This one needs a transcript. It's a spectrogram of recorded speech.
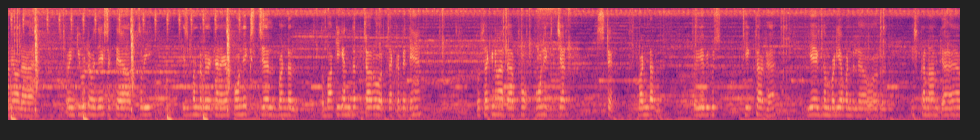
आने वाला है? तो इंक्यूबेटर में देख सकते हैं आप सभी। इस बंडल का क्या है? फोनिक्स जेल बंडल तो बाकी के अंदर चारों ओर चेक कर देते हैं। तो सेकंड में आता है फो, फोनिक्स जेट बंडल तो ये भी कुछ ठीक ठाक है। ये एकदम बढ़िया बंडल है और इसका नाम क्या है?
